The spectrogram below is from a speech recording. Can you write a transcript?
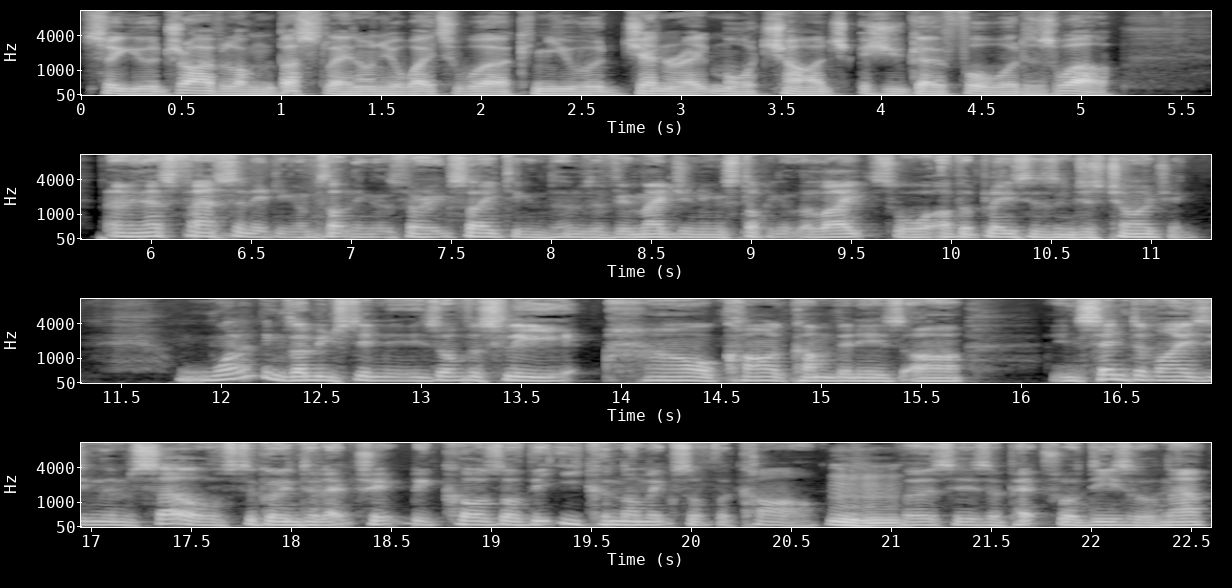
So you would drive along the bus lane on your way to work and you would generate more charge as you go forward as well. I mean, that's fascinating and something that's very exciting in terms of imagining stopping at the lights or other places and just charging. One of the things I'm interested in is obviously how car companies are incentivizing themselves to go into electric because of the economics of the car mm-hmm. versus a petrol diesel. Now,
